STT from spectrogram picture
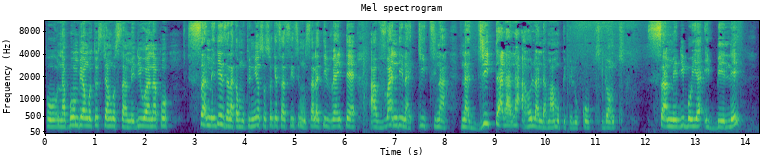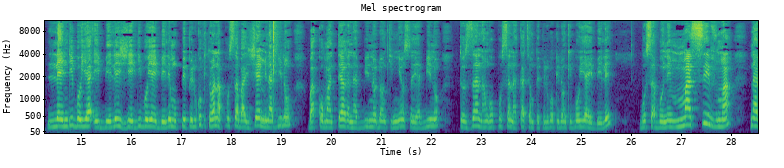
po nabombi yango tosi yango samedi wana po samedi ezalaka moto nyonso soki esasilisi mosala ti 20 heure avandi na kiti na na jitalala aolanda maa mopepe lokoki donk samedi boya ebele lendi boya ebele jeudi boya ebele mopepe lokoki toza na mposa bajeme na bino bacommentaire na bino donk nyonso ya bino toza na yango mposa na kati ya mopepe likoki donki boya ebele bosabone massivement na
